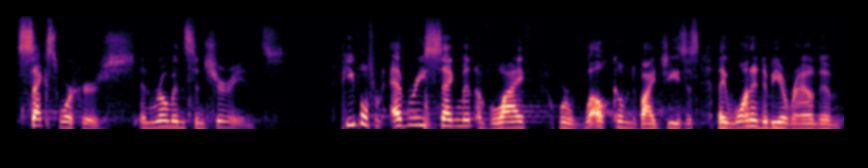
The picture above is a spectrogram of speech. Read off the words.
sex workers and Roman centurions. People from every segment of life were welcomed by Jesus. They wanted to be around him,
